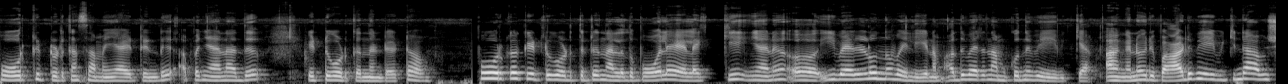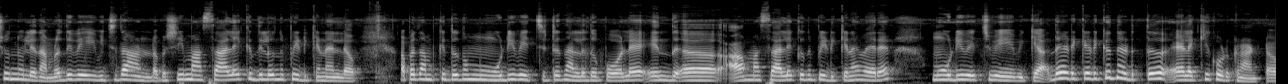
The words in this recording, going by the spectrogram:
പോർക്ക് ഇട്ട് കൊടുക്കാൻ സമയമായിട്ടുണ്ട് അപ്പോൾ ഞാനത് ഇട്ട് കൊടുക്കുന്നുണ്ട് കേട്ടോ. പോർക്കൊക്കെ ഇട്ട് കൊടുത്തിട്ട് നല്ലതുപോലെ ഇളക്കി ഞാൻ ഈ വെള്ളം ഒന്ന് വലിയണം. അതുവരെ നമുക്കൊന്ന് വേവിക്കാം. അങ്ങനെ ഒരുപാട് വേവിക്കേണ്ട ആവശ്യമൊന്നുമില്ല. നമ്മളിത് വേവിച്ചതാണല്ലോ. പക്ഷേ ഈ മസാലയൊക്കെ ഇതിലൊന്ന് പിടിക്കണമല്ലോ. അപ്പോൾ നമുക്കിതൊന്ന് മൂടി വെച്ചിട്ട് നല്ലതുപോലെ എന്ത് ആ, മസാലയൊക്കെ ഒന്ന് പിടിക്കണ വരെ മൂടി വെച്ച് വേവിക്കുക അത് ഇടയ്ക്കിടയ്ക്ക് ഒന്ന് എടുത്ത് ഇളക്കി കൊടുക്കണം കേട്ടോ.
